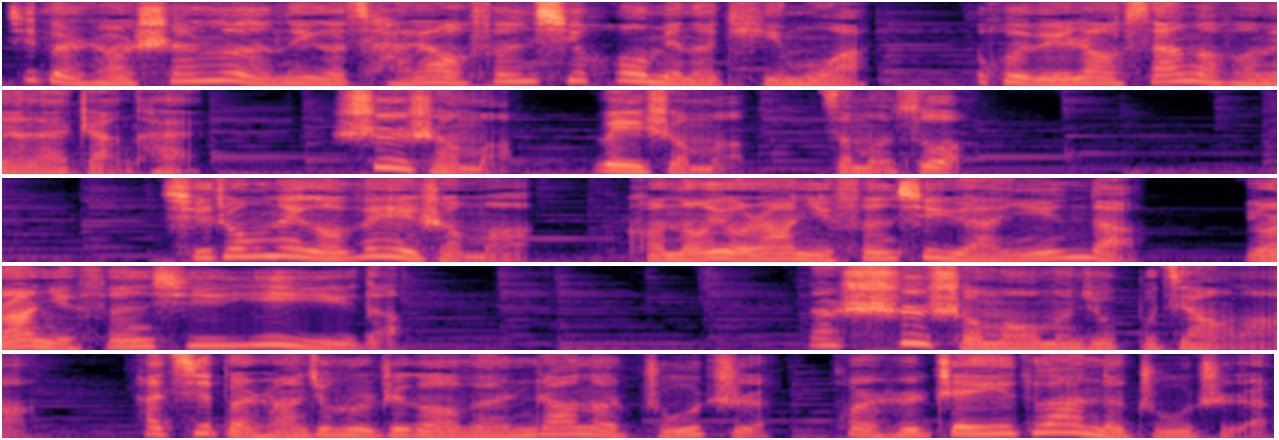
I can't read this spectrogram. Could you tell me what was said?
基本上申论那个材料分析后面的题目啊，都会围绕三个方面来展开：是什么、为什么、怎么做。其中那个为什么，可能有让你分析原因的，有让你分析意义的。那是什么我们就不讲了，它基本上就是这个文章的主旨，或者是这一段的主旨。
